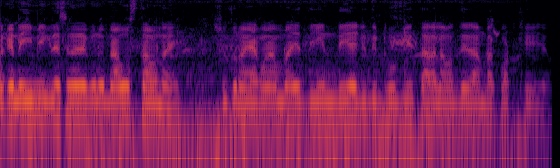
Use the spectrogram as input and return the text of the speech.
এখানে ইমিগ্রেশনের কোনো ব্যবস্থাও নাই। সুতরাং এখন আমরা যদি ইন্ডিয়ায় যদি ঢুকি, তাহলে আমাদের আমরা কট খেয়ে যাব।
